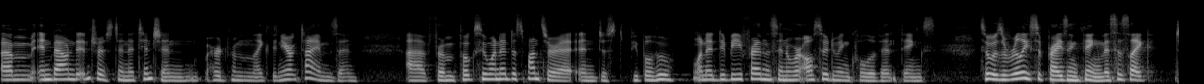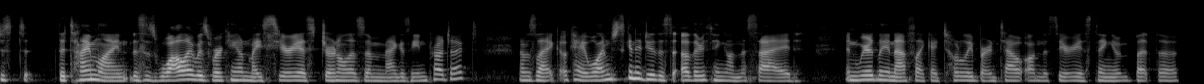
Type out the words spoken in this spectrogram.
um, inbound interest and attention, heard from like the New York Times and uh, from folks who wanted to sponsor it and just people who wanted to be friends and were also doing cool event things. So it was a really surprising thing. This is like just the timeline. This is while I was working on my serious journalism magazine project. I was like, okay, well, I'm just gonna do this other thing on the side. And weirdly enough, like I totally burnt out on the serious thing, but the,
